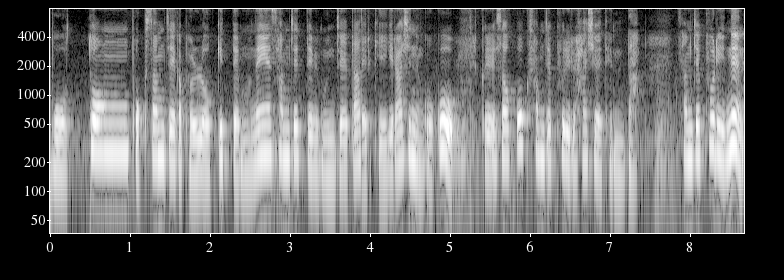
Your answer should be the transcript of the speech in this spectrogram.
보통 복삼재가 별로 없기 때문에 삼재 때문에 문제다 이렇게 얘기를 하시는 거고 음. 그래서 꼭 삼재 풀이를 하셔야 된다. 음. 삼재 풀이는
